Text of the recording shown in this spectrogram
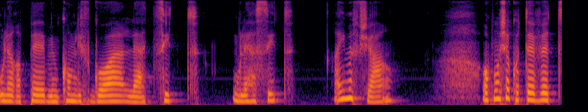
ולרפא במקום לפגוע, להצית ולהסית? האם אפשר? או כמו שכותבת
